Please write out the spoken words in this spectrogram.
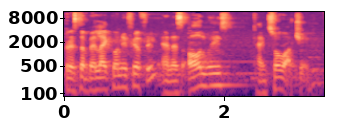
Press the bell icon if you're free. And as always thanks for watching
